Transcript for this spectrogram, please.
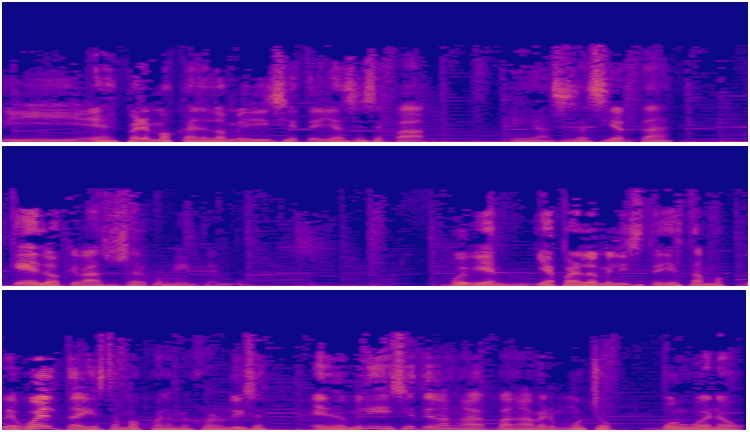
Y esperemos que en el 2017 ya se sepa, eh, así se acierta, qué es lo que va a suceder con Nintendo. Muy bien, ya para el 2017 ya estamos de vuelta y estamos con la mejor noticia. En el 2017 van a, van a haber muchos muy buenos,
